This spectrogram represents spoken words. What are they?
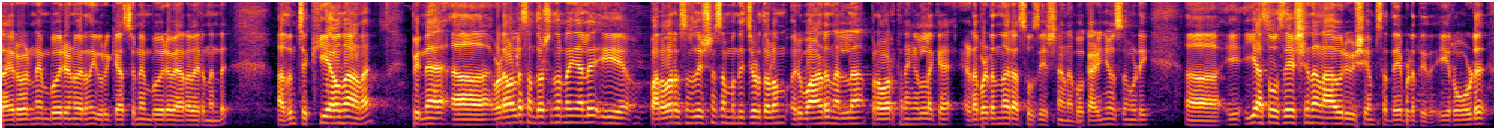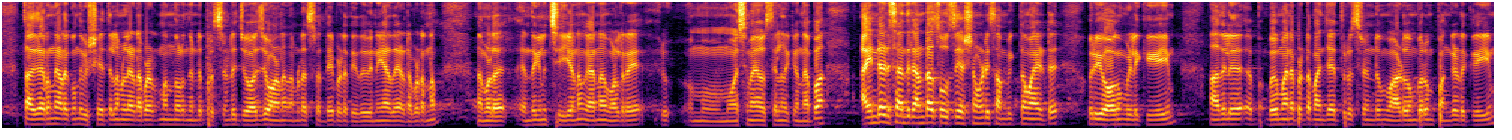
തൈറോയിഡിന് എൺപത് രൂപയാണ് വരുന്നത്. യൂറിക് ആസിഡിന് എൺപത് രൂപ വേറെ വരുന്നുണ്ട്. അതും ചെക്ക് ചെയ്യാവുന്നതാണ്. പിന്നെ ഇവിടെ വളരെ സന്തോഷം എന്ന് പറഞ്ഞാൽ ഈ പർവർ അസോസിയേഷനെ സംബന്ധിച്ചിടത്തോളം ഒരുപാട് നല്ല പ്രവർത്തനങ്ങളിലൊക്കെ ഇടപെടുന്ന ഒരു അസോസിയേഷനാണ് അപ്പോൾ കഴിഞ്ഞ ദിവസം കൂടി ഈ- അസോസിയേഷനാണ് ആ ഒരു വിഷയം ശ്രദ്ധയപ്പെടുത്തിയത് ഈ റോഡ് തകർന്ന് നടക്കുന്ന വിഷയത്തിൽ നമ്മൾ ഇടപെടണം എന്ന് പറഞ്ഞിട്ട് പ്രസിഡന്റ് ജോജോ ആണ് നമ്മുടെ ശ്രദ്ധയപ്പെടുത്തിയത് ഇനി അത് ഇടപെടണം. നമ്മൾ എന്തെങ്കിലും ചെയ്യണം. കാരണം വളരെ മോശമായ അവസ്ഥയിൽ നിൽക്കുന്നത് അപ്പോൾ അതിന്റെ അടിസ്ഥാനത്തിൽ രണ്ട് അസോസിയേഷൻ കൂടി സംയുക്തമായിട്ട് ഒരു യോഗം വിളിക്കുകയും അതിൽ ബഹുമാനപ്പെട്ട പഞ്ചായത്ത് പ്രസിഡന്റും വാർഡ് മെമ്പറും പങ്കെടുക്കുകയും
